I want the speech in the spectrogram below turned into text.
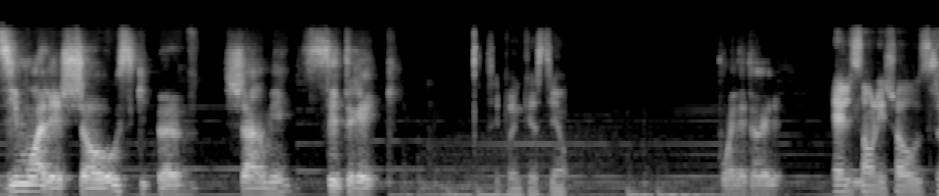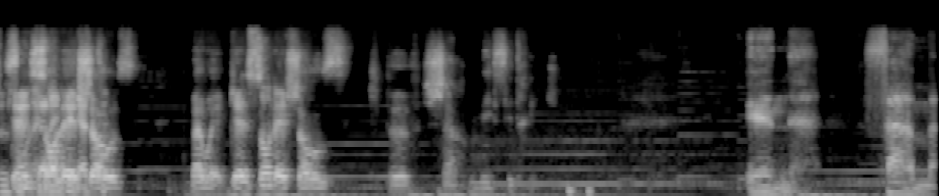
Dis-moi les choses qui peuvent charmer Cétric. C'est pas une question. Point d'interrogation. Quelles sont les choses? Ça, Quelles sont les choses? Ben ouais, quelles sont les choses qui peuvent charmer Cétric? Une femme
